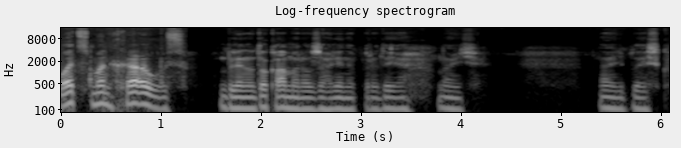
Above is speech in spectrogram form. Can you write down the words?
Watchman House. Блін, ну то камера взагалі не передає навіть навіть близько.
